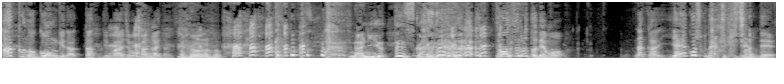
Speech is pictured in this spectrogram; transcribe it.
悪のゴンゲだったっていうバージョンも考えたんですよ。何言ってんすか？そうするとでも、なんか、ややこしくなってきちゃって、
